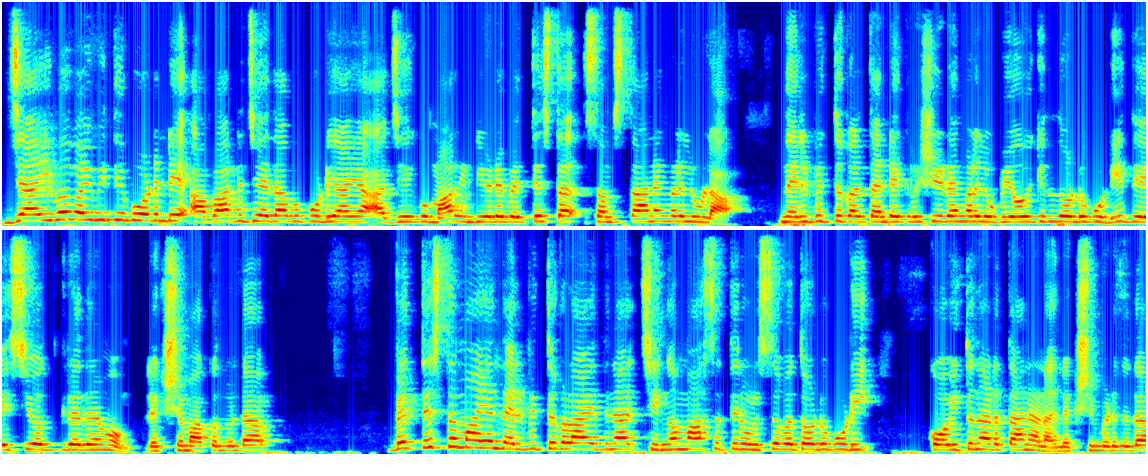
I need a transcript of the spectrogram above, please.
ജൈവ വൈവിധ്യ ബോർഡിന്റെ അവാർഡ് ജേതാവ് കൂടിയായ അജയ്കുമാർ ഇന്ത്യയുടെ വ്യത്യസ്ത സംസ്ഥാനങ്ങളിലുള്ള നെൽവിത്തുകൾ തന്റെ കൃഷിയിടങ്ങളിൽ ഉപയോഗിക്കുന്നതോടുകൂടി ദേശീയോദ്ഗ്രഥനവും ലക്ഷ്യമാക്കുന്നുണ്ട്. വ്യത്യസ്തമായ നെൽവിത്തുകളായതിനാൽ ചിങ്ങം മാസത്തിൽ ഉത്സവത്തോടുകൂടി കൊയ്ത്തു നടത്താനാണ് ലക്ഷ്യമിടുന്നത്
